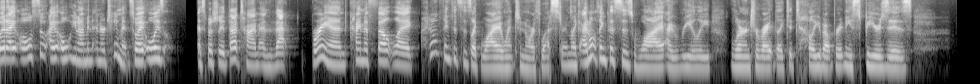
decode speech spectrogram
but I also, I, oh, you know, I'm in entertainment. So I always, especially at that time and that brand kind of felt like I don't think this is like why I went to Northwestern. Like I don't think this is why I really learned to write like to tell you about Britney Spears's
